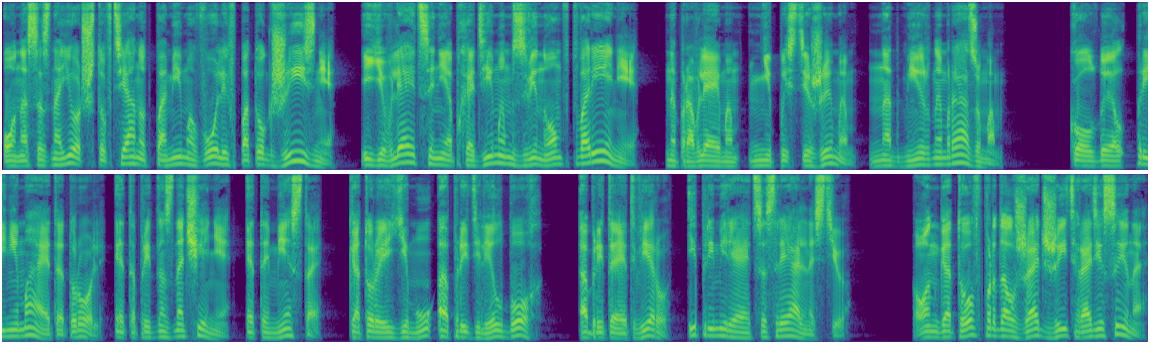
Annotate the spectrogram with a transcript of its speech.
Он осознает, что втянут помимо воли в поток жизни и является необходимым звеном в творении, направляемым непостижимым надмирным разумом. Колдуэлл принимает эту роль, это предназначение, это место, которое ему определил Бог, обретает веру и примиряется с реальностью. Он готов продолжать жить ради сына.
